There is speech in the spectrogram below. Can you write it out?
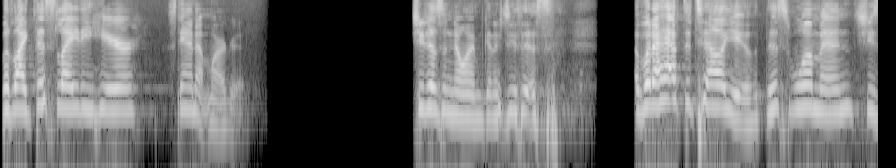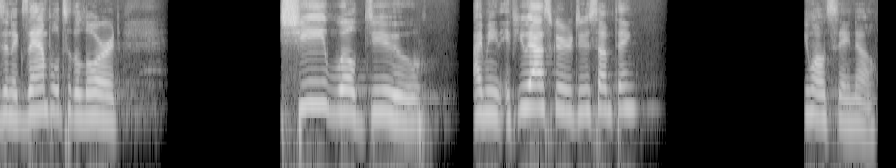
But like this lady here, stand up, Margaret. She doesn't know I'm going to do this. But I have to tell you, this woman, she's an example to the Lord. She will do, I mean, if you ask her to do something, she won't say no.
